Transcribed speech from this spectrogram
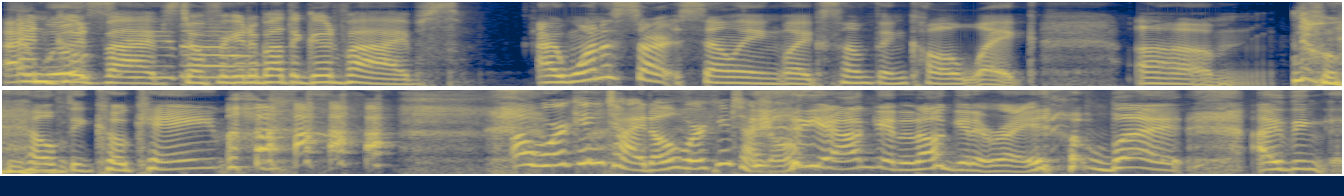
I and good vibes. Don't forget about the good vibes. I want to start selling like something called like um healthy cocaine. a working title, working title. yeah, I'll get it. I'll get it right. But I think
